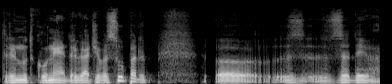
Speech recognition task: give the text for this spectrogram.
trenutku. Ne, drugače pa super uh, zadeva.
